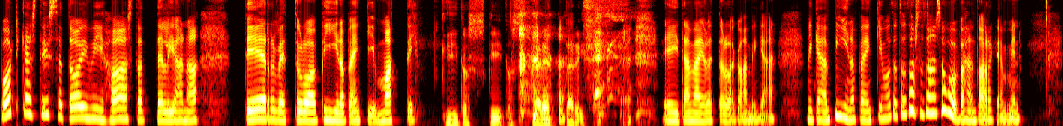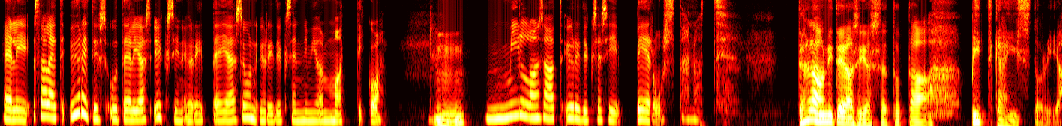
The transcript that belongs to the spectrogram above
podcastissa toimii haastattelijana. Tervetuloa piinapenkkiin, Matti. Kiitos, kiitos. Kädettäris. ei, tämä ei ole todellakaan mikään, mikään piinapenkki, mutta tutustutaan suhun vähän tarkemmin. Eli sä olet yritysutelias yksinyrittäjä ja sun yrityksen nimi on Mattiko. Mm. Milloin sä oot yrityksesi perustanut? Täällä on itse asiassa tota, pitkä historia.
